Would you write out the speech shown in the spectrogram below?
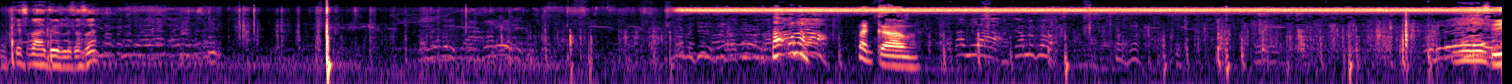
Mukis bahadur lu tasa. Rekam. Si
